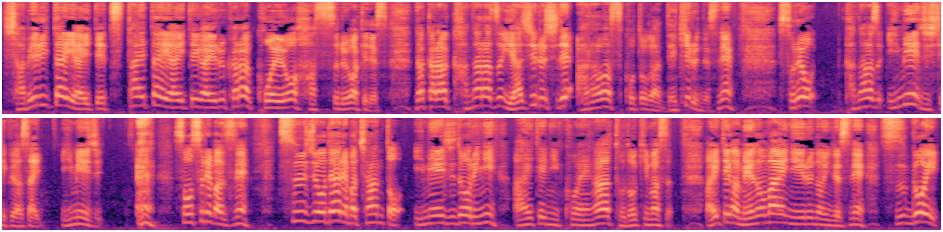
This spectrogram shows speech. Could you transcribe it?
喋りたい相手、伝えたい相手がいるから声を発するわけです。だから必ず矢印で表すことができるんですね。それを必ずイメージしてください。イメージ。そうすればですね、通常であればちゃんとイメージ通りに相手に声が届きます。相手が目の前にいるのにですね、すごい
